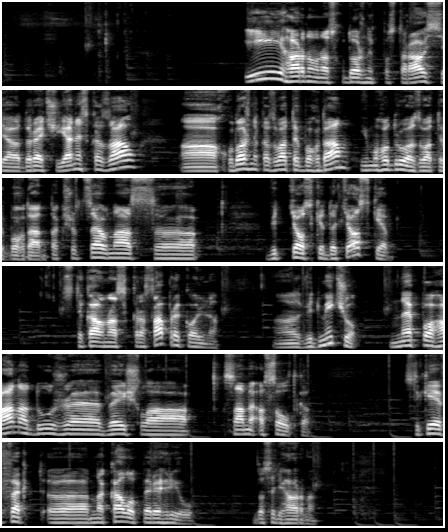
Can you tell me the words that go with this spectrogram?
І гарно у нас художник постарався. До речі, я не сказав. Художника звати Богдан і мого друга звати Богдан. Так що це у нас е, від тьоски до тьоски. Така у нас краса прикольна. Е, відмічу, непогано дуже вийшла саме асолтка. Такий ефект е, накалу перегріву. Досить гарно.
